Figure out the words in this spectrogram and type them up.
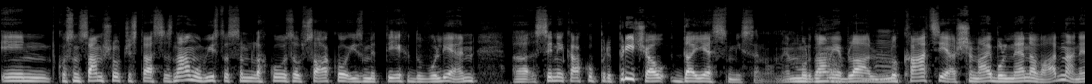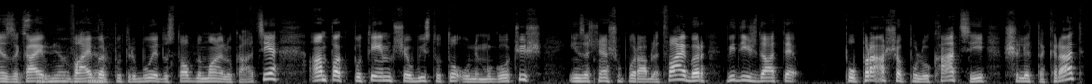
In ko sem sam šel čez ta seznam, v bistvu sem lahko za vsako izmed teh dovoljen uh, se nekako prepričal, da je smiselno. Ne? Morda mi je bila mhm. lokacija še najbolj nenavadna, ne? zakaj Viber ja. potrebuje dostop do moje lokacije, ampak potem, če v bistvu to unemogočiš in začneš uporabljati Viber, vidiš, da te popraša po lokaciji šele takrat,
